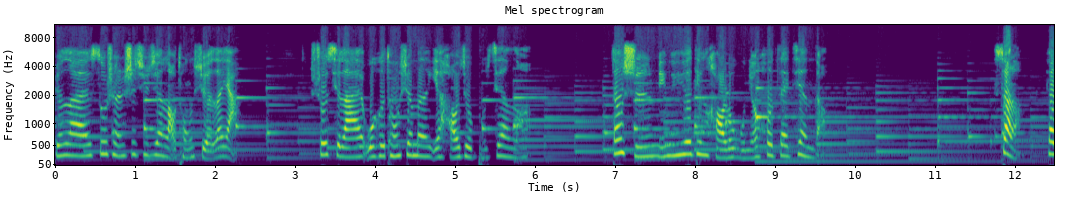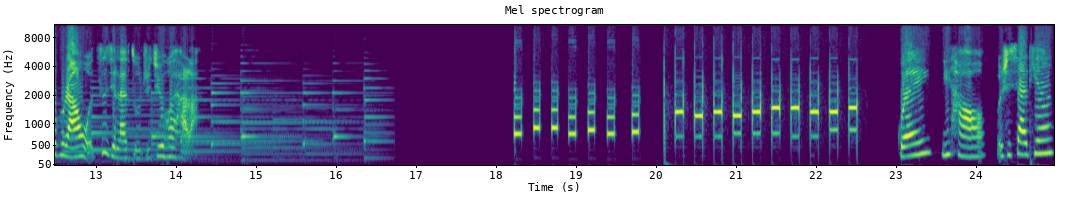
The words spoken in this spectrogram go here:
原来苏晨是去见老同学了呀。说起来，我和同学们也好久不见了。当时明明约定好了五年后再见的。算了，要不然我自己来组织聚会好了。喂，你好，我是夏天。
